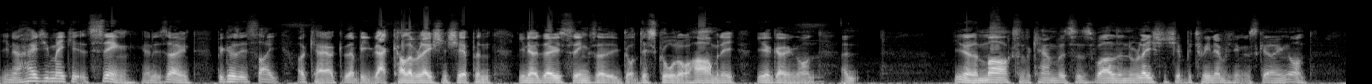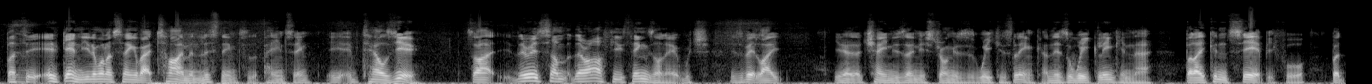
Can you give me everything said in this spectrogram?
You know, how do you make it sing on its own? Because it's like, okay, there'll be that color relationship, and you know, those things that have got discord or harmony, you know, going on, and you know, the marks of the canvas as well, and the relationship between everything that's going on. But Yeah. it, again, you know, what I was saying about time and listening to the painting, it, it tells you. So I, there is some, there are a few things on it which is a bit like, you know, the chain is only as strong as its weakest link, and there's a weak link in there. But I couldn't see it before. But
